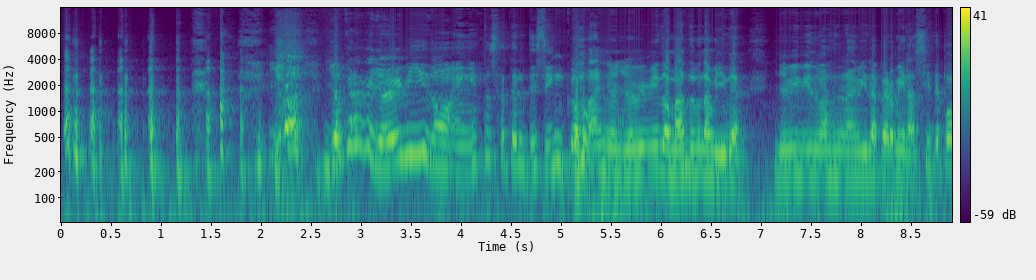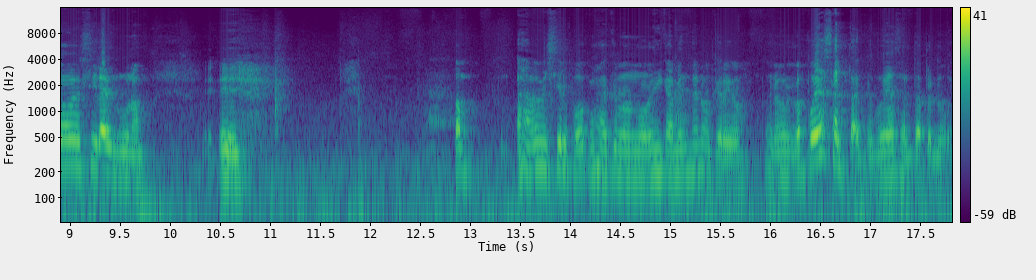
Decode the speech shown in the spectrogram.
yo, yo, creo que yo he vivido en estos 75 años, yo he vivido más de una vida. Yo he vivido más de una vida, pero mira, si te puedo decir algunos. Eh, Déjame ver si lo puedo coger cronológicamente, no creo. Pero lo voy a saltar, lo voy a saltar. Pero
